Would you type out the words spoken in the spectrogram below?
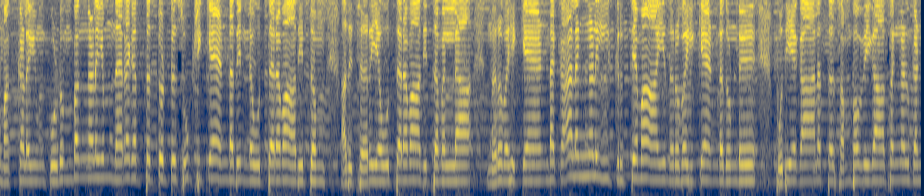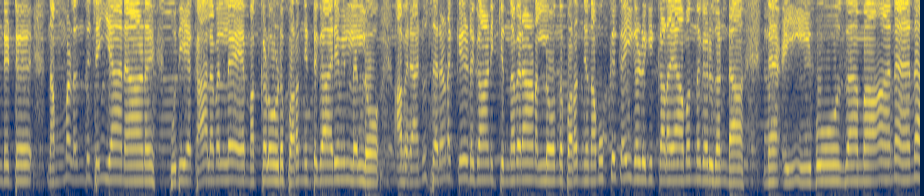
മക്കളെയും കുടുംബങ്ങളെയും നരകത്തെ തൊട്ട് സൂക്ഷിക്കേണ്ടതിന്റെ ഉത്തരവാദിത്വം. അത് ചെറിയ ഉത്തരവാദിത്തമല്ല നിർവഹിക്കേണ്ട കാലങ്ങളിൽ കൃത്യമായി നിർവഹിക്കേണ്ടതുണ്ട്. പുതിയ കാലത്തെ സംഭവവികാസങ്ങൾ കണ്ടിട്ട് നമ്മൾ എന്ത് ചെയ്യാനാണ്? പുതിയ കാലമല്ലേ? മക്കളോട് പറഞ്ഞിട്ട് കാര്യമില്ലല്ലോ. അവരനുസരണക്കേട് കാണിക്കുന്നവരാണല്ലോ എന്ന് പറഞ്ഞ് നമുക്ക് കൈ കഴുകി കളയാമെന്ന് കരുതണ്ട. നഈബൂ സമാനനാ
